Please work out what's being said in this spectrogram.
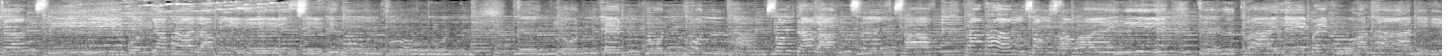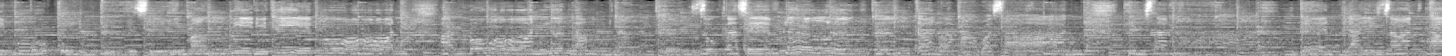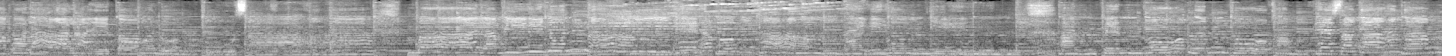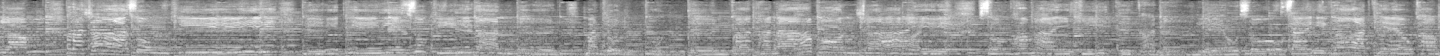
เกินสีบุญญาบารมีสีมงคลเกึ่งล้นเป็นผลหนทางสองจรันเสริงสาตั้งทางสองสวัยเกิดไกลไปทั่วหน้านี่ผู้ปุ่มคือสีมังมีดีที่พรอันบวรเลื่อนลำยังถึงสุขเกษมเลื่องเลื่องถึงกาลภาวสารทิมสถา ต่อหลวงปู่สาบารมีนุนนำแผ่พงคำให้ลมเย็น อันเป็นโทเงินโทคำแค่สง่างามล้ำประชาทรงทีดีที่สุขีนานเนินมาดลบุญเกินปรารถนาพรชัยทรงพระไมคิดคือกระหนึ่งเลี้ยวโซ่ใจคาดแคล้วคำ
